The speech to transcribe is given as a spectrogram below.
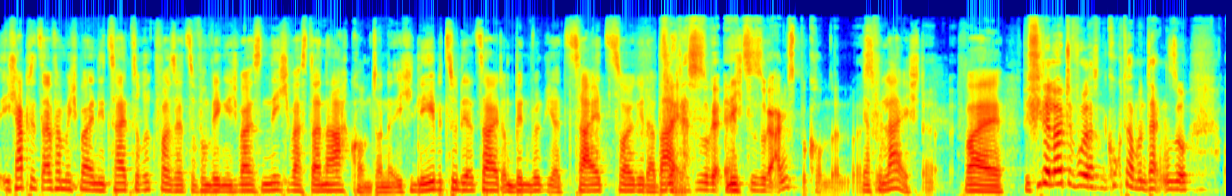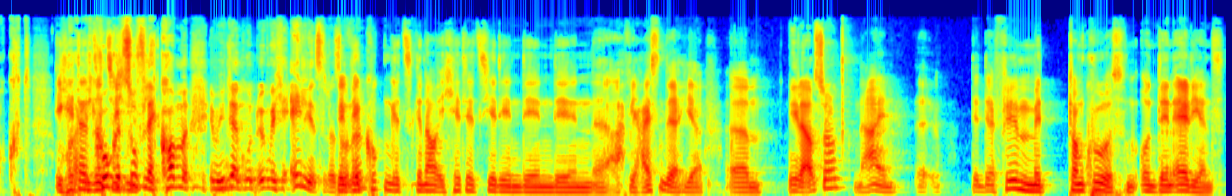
ich habe jetzt einfach mich mal in die Zeit zurückversetzt, von wegen, ich weiß nicht, was danach kommt, sondern ich lebe zu der Zeit und bin wirklich als Zeitzeuge dabei. Vielleicht hast du sogar, nicht, hast du sogar Angst bekommen dann. Weißt ja, du? vielleicht. Ja. Weil, Wie viele Leute wohl das geguckt haben und denken so, oh Gott, oh Ich Gott, hätte dann ich so gucke zu, vielleicht kommen im Hintergrund irgendwelche Aliens oder so, wir, wir ne? gucken jetzt, genau, ich hätte jetzt hier den, den, den, äh, ach, wie heißt denn der hier? Ähm, Neil Armstrong? nein, äh, der, der Film mit Tom Cruise und den Aliens.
